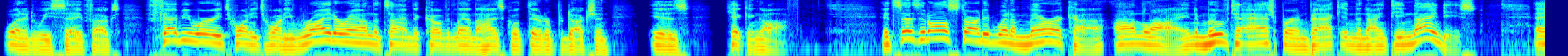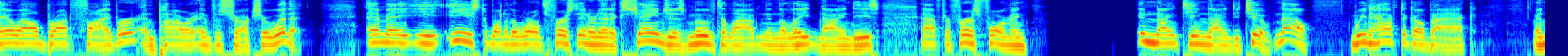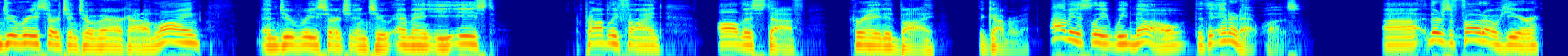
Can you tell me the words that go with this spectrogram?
what did we say, folks? February 2020, right around the time that COVID Land, the high school theater production, is kicking off. It says it all started when America Online moved to Ashburn back in the 1990s. AOL brought fiber and power infrastructure with it. MAE East, one of the world's first internet exchanges, moved to Loudoun in the late 90s after first forming in 1992. Now, we'd have to go back and do research into America Online and do research into MAE East, probably find all this stuff created by the government. Obviously, we know that the internet was. Uh, there's a photo here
